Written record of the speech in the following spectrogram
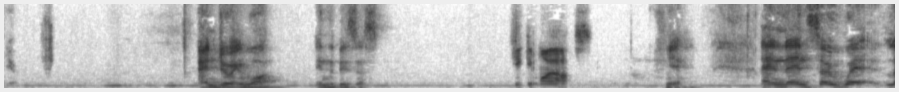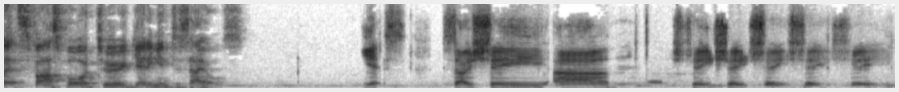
Yeah. And doing what in the business? Kicking my ass. Yeah. And then, so let's fast forward to getting into sales. Yes. So she, um, she, she, she, she, she,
